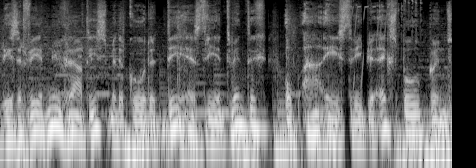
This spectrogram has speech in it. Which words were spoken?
Reserveer nu gratis met de code DS23 op ae-expo.be.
